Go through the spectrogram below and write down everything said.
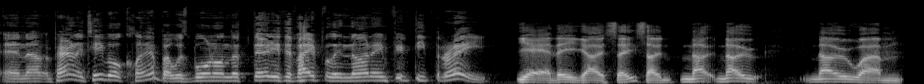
and um, apparently Tibor Klampar was born on the 30th of April in 1953. Yeah, there you go. See, so no, no, no um,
